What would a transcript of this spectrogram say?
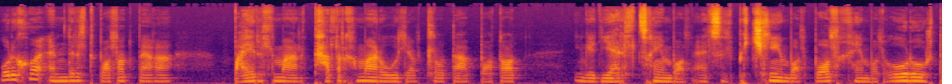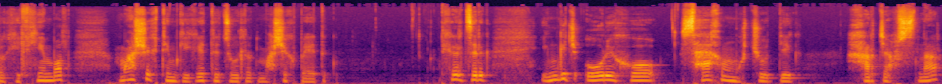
өөрийнхөө амьдралд болоод байгаа баярламаар талархмаар үйл явдлуудаа бодоод ингээд ярилцах юм бол альсэл бичих юм бол буулгах юм бол өөрөө өөртөө хэлэх юм бол маш их тэм гэгээтэй зүйлүүд маш их байдаг. Тэгэхээр зэрэг ингэж өөрийнхөө сайхан мөчүүдийг харж авснаар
